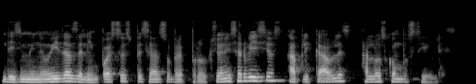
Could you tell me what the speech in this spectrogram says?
disminuidas del impuesto especial sobre producción y servicios aplicables a los combustibles.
